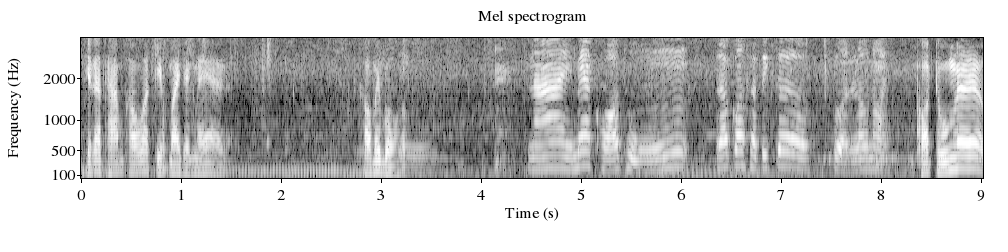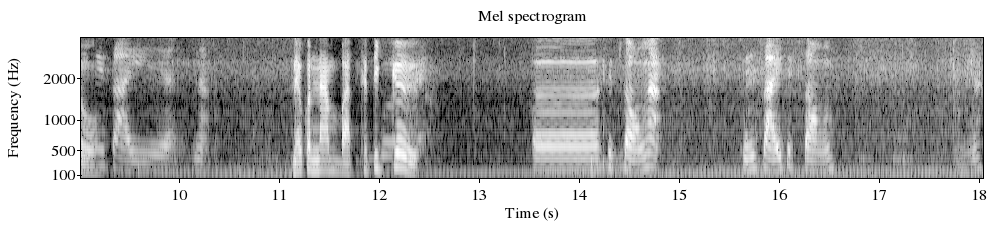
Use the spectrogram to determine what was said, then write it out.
ที่ถ้าถามเขาว่าเก็บมาจากไหนอะเขาไม่บอกหรอกนายแม่ขอถุงแล้วก็สติกเกอร์สวนเราหน่อย ขอถุงแล้ว ที่ใส่น่ะแล้วก็นำบัตรสติกเกอร์ เออสิบสองอะ ถุงใสสิบสองนะ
